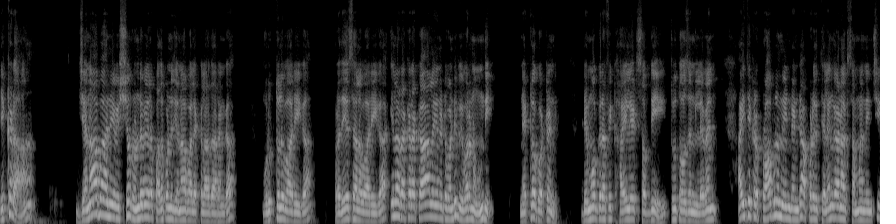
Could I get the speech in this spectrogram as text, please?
ఇక్కడ జనాభా అనే విషయం రెండు వేల పదకొండు జనాభా లెక్కల ఆధారంగా వృత్తుల వారీగా ప్రదేశాల వారీగా ఇలా రకరకాలైనటువంటి వివరణ ఉంది. నెట్లో కొట్టండి. Demographic highlights of the two thousand eleven. అయితే ఇక్కడ ప్రాబ్లం ఏంటంటే అప్పటికి తెలంగాణకు సంబంధించి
